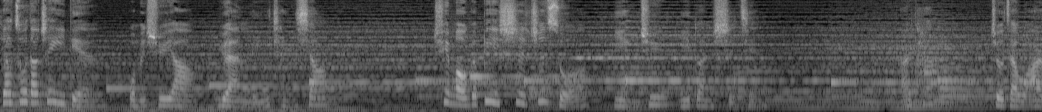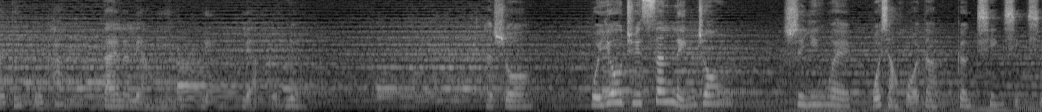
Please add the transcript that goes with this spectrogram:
要做到这一点，我们需要远离尘嚣，去某个避世之所隐居一段时间，而他。就在瓦尔登湖畔待了两年零两个月。他说：“我幽居森林中，是因为我想活得更清醒些，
